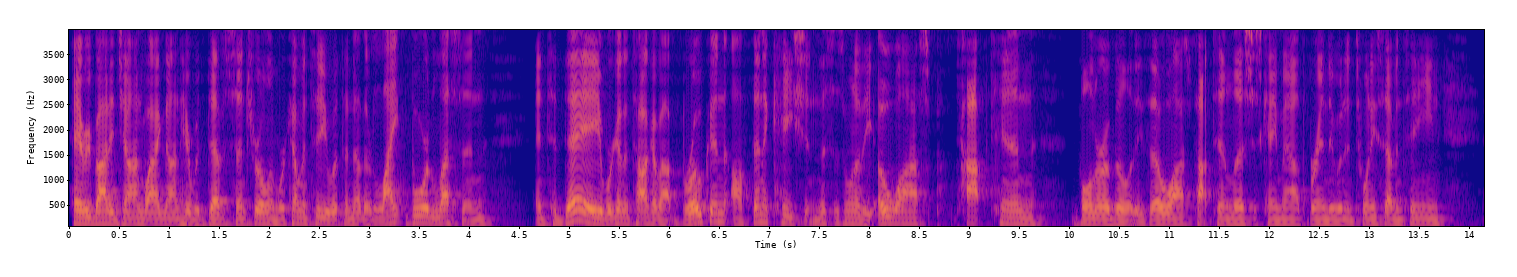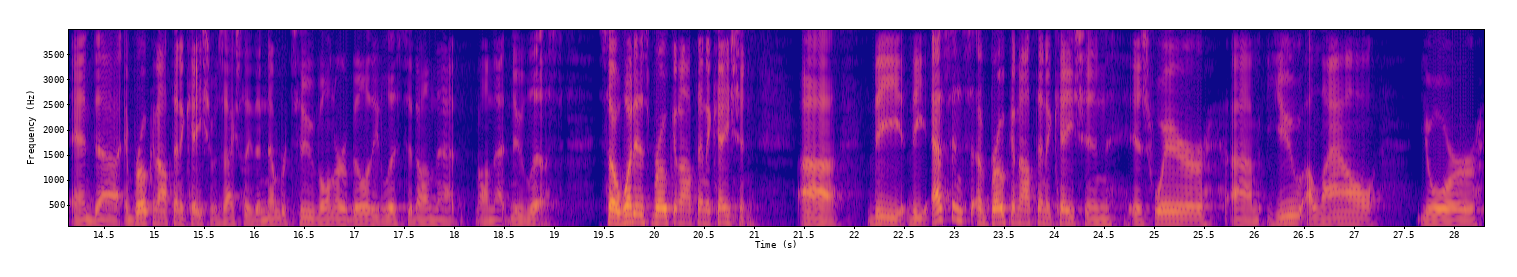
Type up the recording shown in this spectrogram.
Hey everybody, John Wagnon here with DevCentral, and we're coming to you with another Lightboard lesson. And today we're going to talk about broken authentication. This is one of the OWASP top 10 vulnerabilities. The OWASP top 10 list just came out, the brand new one in 2017. And, uh, and broken authentication was actually the number two vulnerability listed on that, on that new list. So what is broken authentication? Uh, the, the essence of broken authentication is where um, you allow your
